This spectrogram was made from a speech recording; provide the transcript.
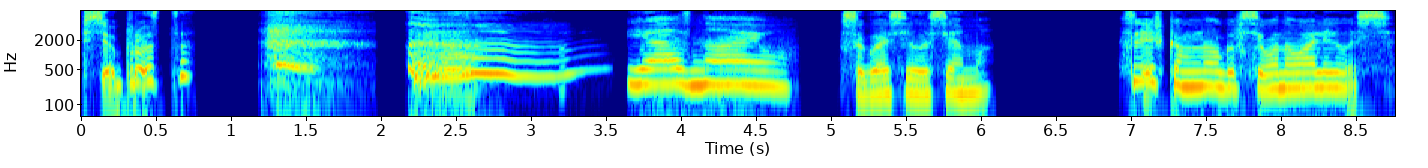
«Все просто «Я знаю», — согласилась Эмма. «Слишком много всего навалилось.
